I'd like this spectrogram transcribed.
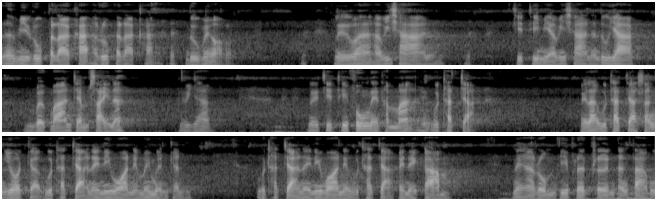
น่ามีรูปปราคะอรูปปราคะ ดูไม่ออกหรือว่าอาวิชชานี่ย จิตที่มีอวิชชานะดูยาก เบิกบานแจ่มใสนะ ดูยากหรือจิตที่ฟุ้งในธรรมะ อุทัจจะ เวลาอุทัจจะสังโยชน์กับอุทัจจะในนิวรณ์เนี่ยไม่เหมือนกัน อุทัจจะในนิวรณ์เนี่ยอุทัจจะไปในกาม ในอารมณ์ที่เพลิดเพลินทางตาหู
